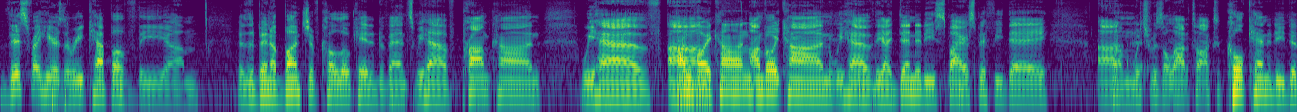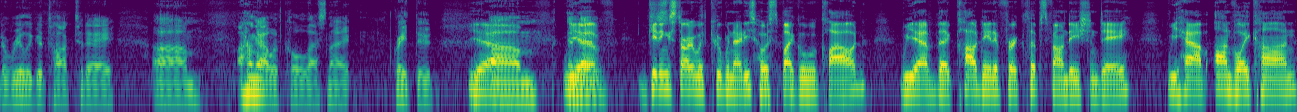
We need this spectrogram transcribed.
This right here is a recap of the. Um, there's been a bunch of co-located events. We have PromCon, we have um, EnvoyCon. EnvoyCon, we have the Identity Spire SPIFFE Day, um, which was a lot of talks. Cole Kennedy did a really good talk today. Um, I hung out with Cole last night. Great dude. Yeah. Um, we then- have getting started with Kubernetes hosted by Google Cloud. We have the Cloud Native for Eclipse Foundation Day. We have EnvoyCon.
